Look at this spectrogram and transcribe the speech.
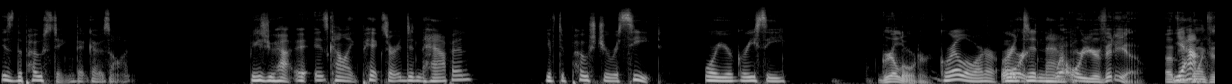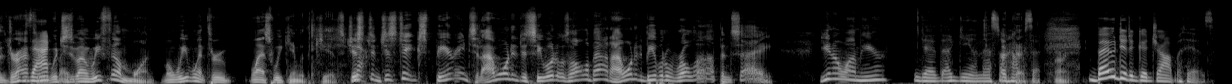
is the posting that goes on because you have it, it's kind of like pics or it didn't happen you have to post your receipt or your greasy Grill order. grill order or, it didn't happen Well, or your video of Yeah, you going through the drive-through, which is when we filmed one when we went through last weekend with the kids, just to just to experience it. I wanted to see what it was all about. I wanted to be able to roll up and say, you know, I'm here. Yeah, again, that's not how Okay, I said. right. Bo did a good job with his.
